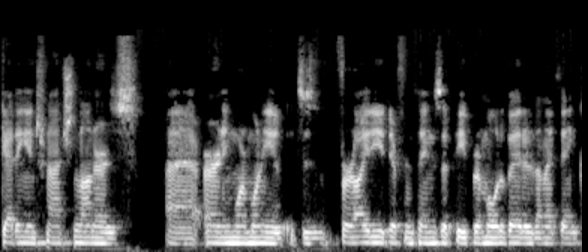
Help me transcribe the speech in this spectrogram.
getting international honours, uh, earning more money. It's a variety of different things that people are motivated, and I think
